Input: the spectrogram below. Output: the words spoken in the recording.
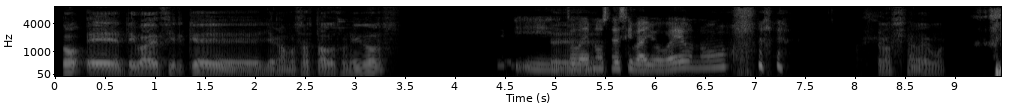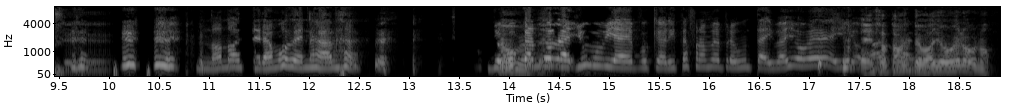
esto. Eh, te iba a decir que llegamos a Estados Unidos, Y Eh. todavía no sé si va a llover o no. no sabemos. Eh, No nos enteramos de nada. Yo No, buscando pero- la lluvia, eh, porque ahorita Fran me pregunta, ¿y va a llover? Y yo, ah, exactamente. ¿va a llover o no?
